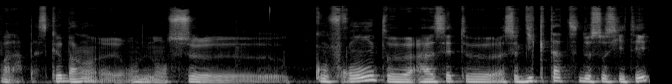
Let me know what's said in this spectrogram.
Voilà, parce que ben euh, on, on se confronte euh, à cette euh, à ce diktat de société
